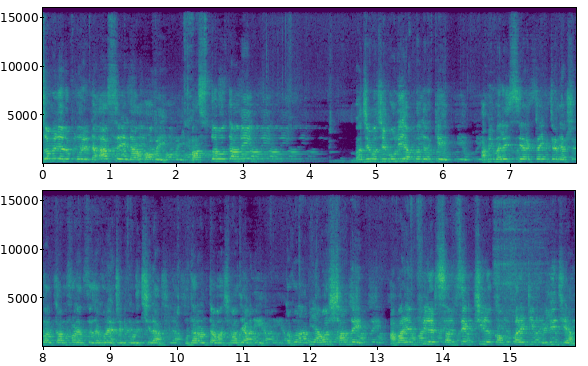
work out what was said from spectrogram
জমিনের উপরে না আছে, না হবে। বাস্তবতা আমি মাঝে মাঝে বলি আপনাদেরকে, আমি মালয়েশিয়ার একটা ইন্টারন্যাশনাল কনফারেন্সে যখন অ্যাটেন্ড করেছিলাম, উদাহরণটা মাঝে মাঝে আনি, তখন আমি আমার সামনে আমার এমফিলের সাবজেক্ট ছিল কম্পারেটিভ রিলিজিয়ান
